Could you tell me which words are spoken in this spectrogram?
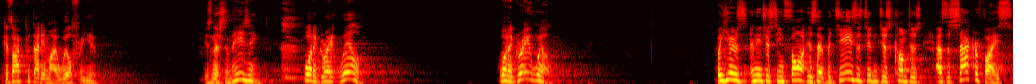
because I put that in my will for you. Isn't this amazing? What a great will. What a great will. But here's an interesting thought is that, but Jesus didn't just come to us as a sacrifice,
